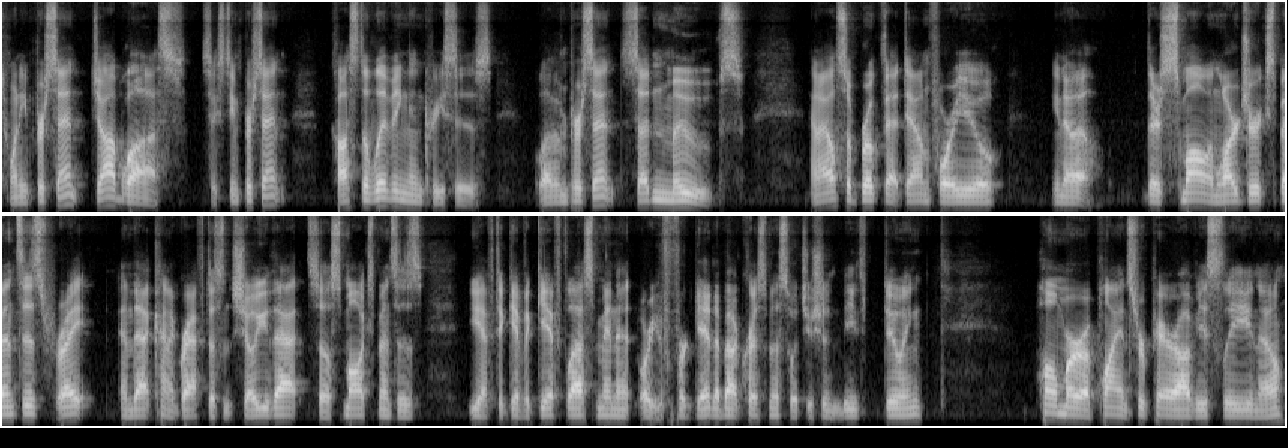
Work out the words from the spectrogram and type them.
20% job loss, 16% cost of living increases, 11% sudden moves. And I also broke that down for you. You know, there's small and larger expenses, right? And that kind of graph doesn't show you that. So small expenses you have to give a gift last minute or you forget about Christmas, which you shouldn't be doing. Home or appliance repair, obviously, you know,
